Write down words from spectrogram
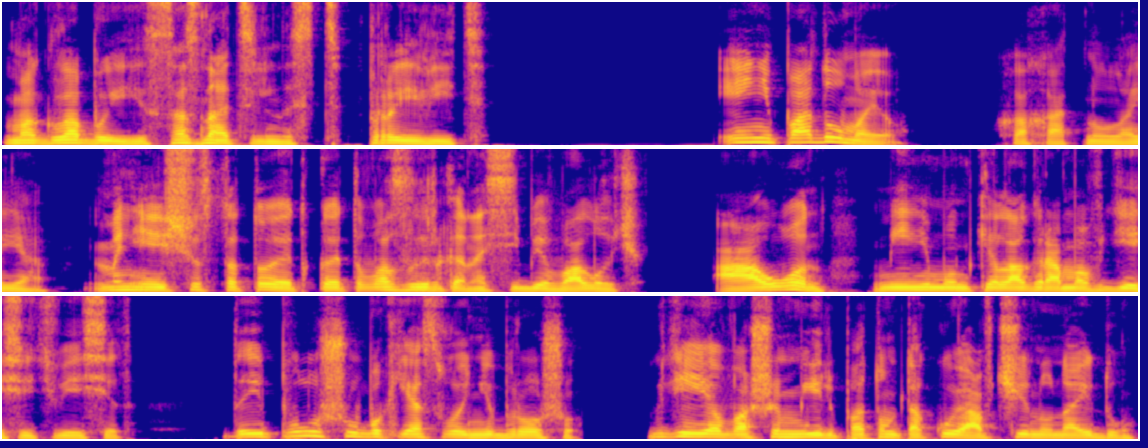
Могла бы и сознательность проявить. «И не подумаю», — хохотнула я. «Мне еще статуэтку этого зырка на себе волочь, а он минимум килограммов десять весит. Да и полушубок я свой не брошу. Где я в вашем мире потом такую овчину найду?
